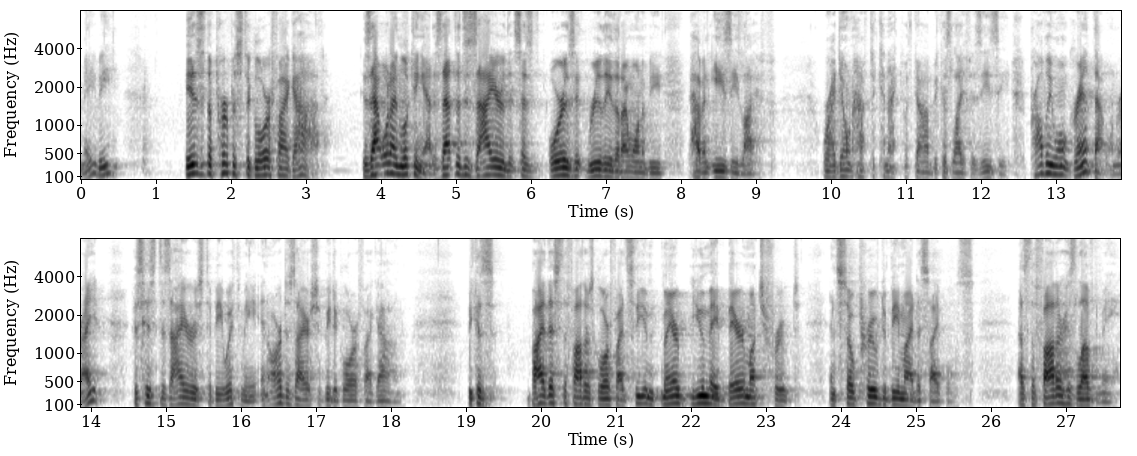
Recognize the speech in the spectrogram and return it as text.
Maybe. Is the purpose to glorify God? Is that what I'm looking at? Is that the desire that says, or is it really that I want to be have an easy life where I don't have to connect with God because life is easy? Probably won't grant that one, right? Because his desire is to be with me, and our desire should be to glorify God. Because by this the Father is glorified, so you may, you may bear much fruit, and so prove to be my disciples. As the Father has loved me,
